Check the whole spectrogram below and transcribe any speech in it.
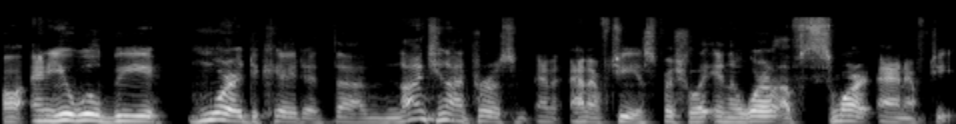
uh, and you will be more educated than 99% NFT, especially in the world of smart NFT.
